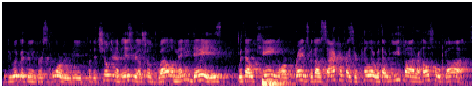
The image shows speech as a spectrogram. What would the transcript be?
So if you look with me in verse 4, we read, For the children of Israel shall dwell many days without king or prince, without sacrifice or pillar, without ephod or household gods.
